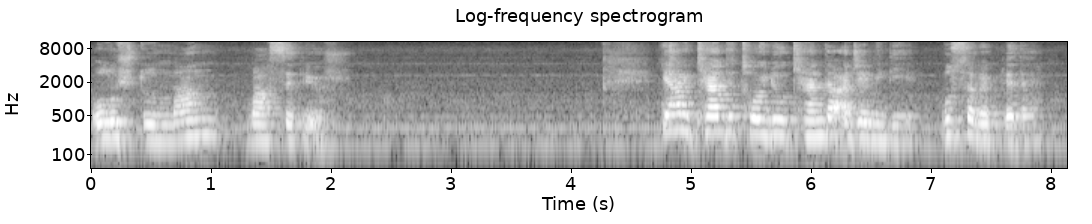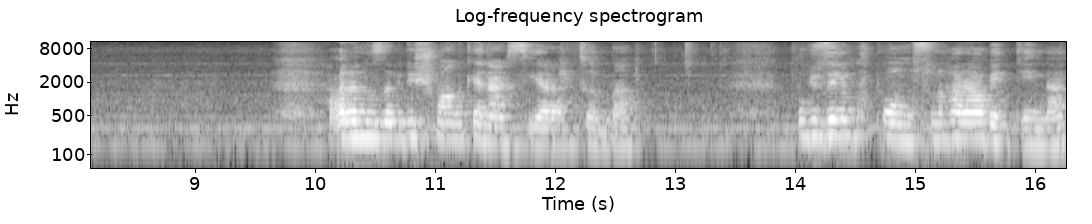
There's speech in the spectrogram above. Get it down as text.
oluştuğundan bahsediyor. Yani kendi toyluğu, kendi acemiliği bu sebeple de aranızda bir düşmanlık enerjisi yarattığından, bu güzelim kuponlusunu harap ettiğinden,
